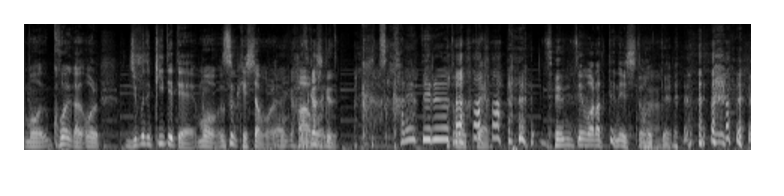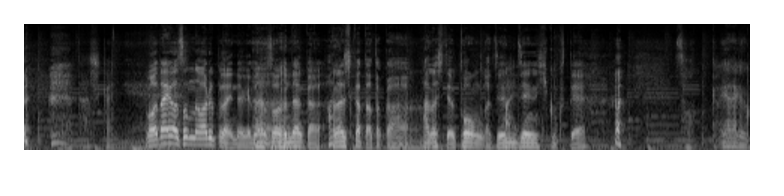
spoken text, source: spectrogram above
もう声が俺自分で聞いててもうすぐ消したもん俺も。ー恥ずかしく疲れてると思って。全然笑ってねえしと思って、話題はそんな悪くないんだけど、うん。そのなんか話し方とかうん。話してるトーンが全然低くて、そっか。いやだけど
